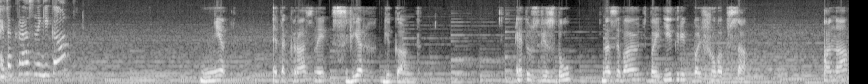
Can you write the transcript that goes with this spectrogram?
это красный гигант? Нет, это красный сверхгигант. Эту звезду называют VY Большого Пса. Она,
